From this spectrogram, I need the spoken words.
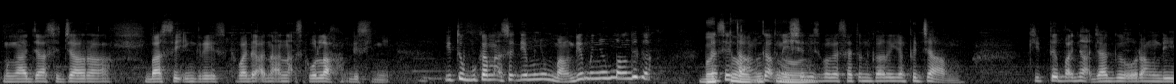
mengajar sejarah bahasa Inggeris kepada anak-anak sekolah di sini itu bukan maksud dia menyumbang dia menyumbang juga dan saya Betul, tak anggap betul. Malaysia ni sebagai satu negara yang kejam kita banyak jaga orang di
